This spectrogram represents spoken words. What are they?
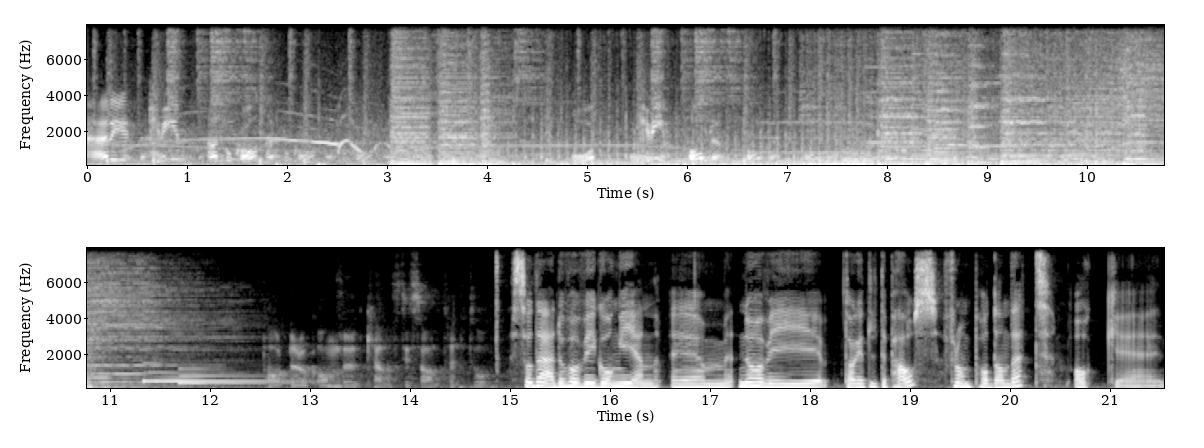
Det här är Krimadvokaten. Och Krimpodden. Parter och ombud kallas till sal 32. Sådär, då var vi igång igen. Ehm, nu har vi tagit lite paus från poddandet och eh,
